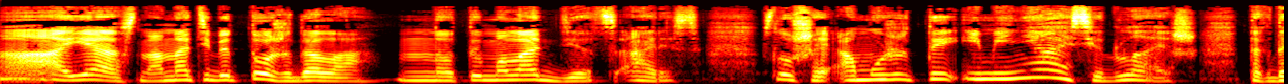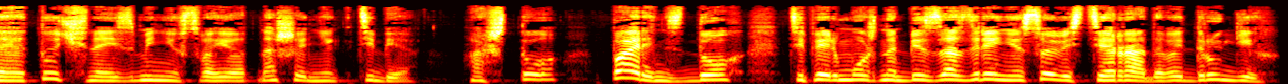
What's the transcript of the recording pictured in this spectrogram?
«А, ясно, она тебе тоже дала. Но ты молодец, Арис. Слушай, а может, ты и меня оседлаешь? Тогда я точно изменю свое отношение к тебе. А что? Парень сдох, теперь можно без зазрения совести радовать других».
